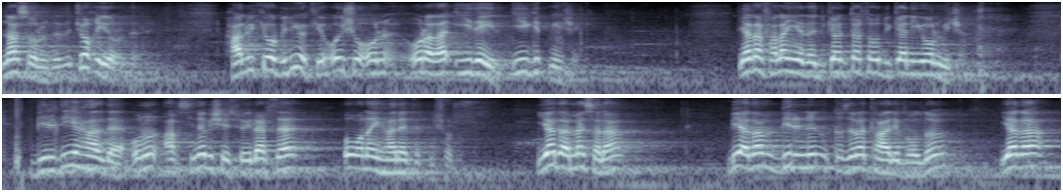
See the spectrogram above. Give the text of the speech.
nasıl olur dedi. Çok iyi olur dedi. Halbuki o biliyor ki o iş onu, orada iyi değil, iyi gitmeyecek. Ya da falan yerde dükkan tutarsa o dükkan iyi olmayacak. Bildiği halde onun aksine bir şey söylerse o ona ihanet etmiş olur. Ya da mesela bir adam birinin kızına talip oldu ya da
